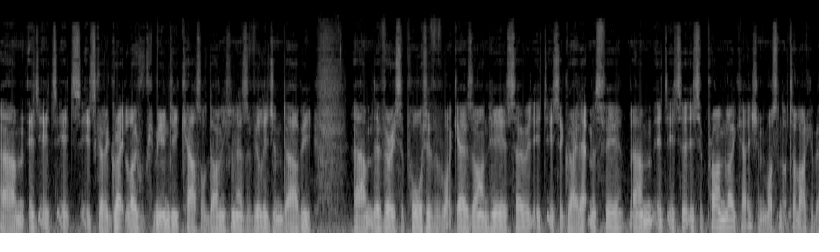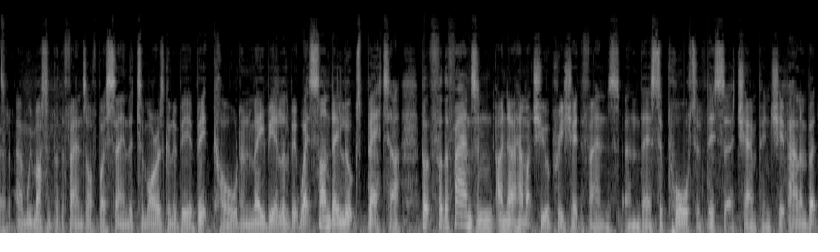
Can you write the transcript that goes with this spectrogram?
Um, it, it's it's it's got a great local community. Castle Donington has a village in Derby. Um, they're very supportive of what goes on here, so it, it's a great atmosphere. Um, it, it's, a, it's a prime location. What's not to like about it? And we mustn't put the fans off by saying that tomorrow's going to be a bit cold and maybe a little bit wet. Sunday looks better, but for the fans, and I know how much you appreciate the fans and their support of this uh, championship, Alan, but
